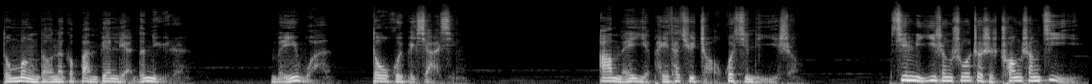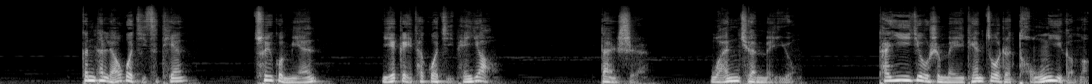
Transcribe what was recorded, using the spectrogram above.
都梦到那个半边脸的女人，每晚都会被吓醒。阿梅也陪他去找过心理医生，心理医生说这是创伤记忆。跟他聊过几次天，催过眠，也给他过几片药，但是完全没用，他依旧是每天做着同一个梦。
